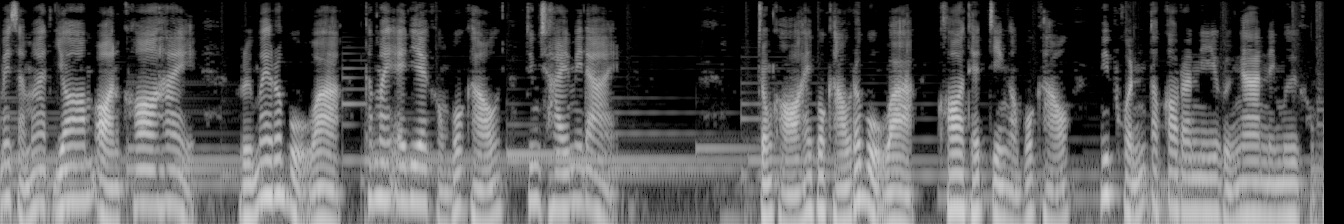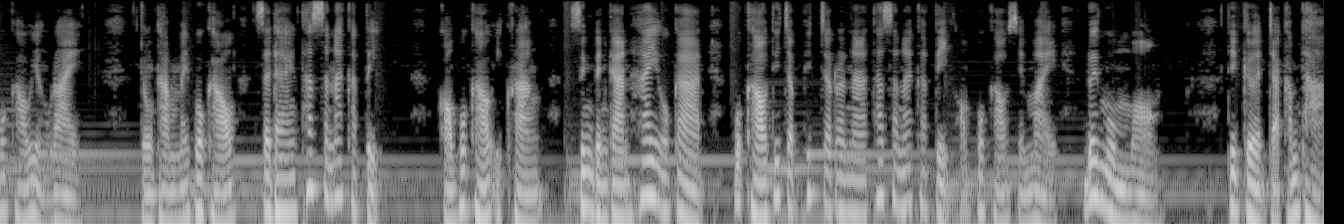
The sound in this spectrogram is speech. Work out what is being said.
ไม่สามารถยอมอ่อนข้อให้ หรือไม่ระบุว่าทำไมไอเดียของพวกเขาจึงใช้ไม่ได้ จงขอให้พวกเขาระบุว่าข้อเท็จจริงของพวกเขา มีผลต่อกรณีหรืองานในมือของพวกเขาอย่างไร จงทำให้พวกเขาแสดงทัศนคติ ของพวกเขาอีกครั้ง ซึ่งเป็นการให้โอกาสพวกเขาที่จะพิจารณาทัศนคติของพวกเขาเสียใหม่ด้วยมุมมอง ที่เกิดจากคำถาม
